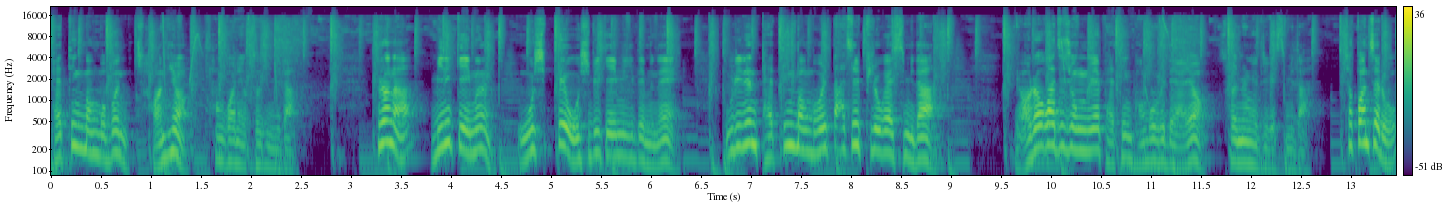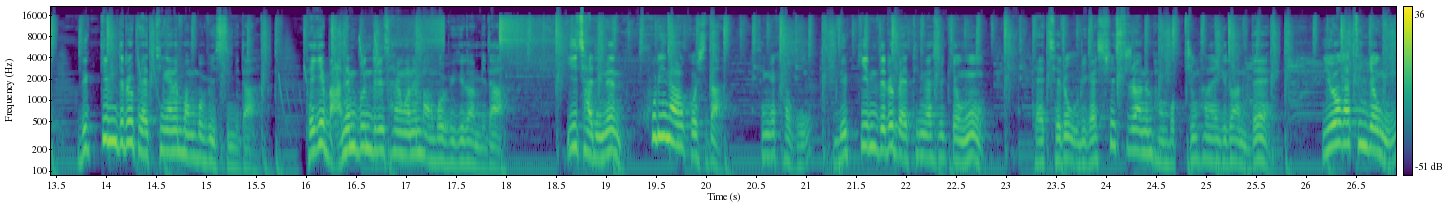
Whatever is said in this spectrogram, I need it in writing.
베팅 방법은 전혀 상관이 없어집니다. 그러나 미니게임은 50대 50의 게임이기 때문에 우리는 베팅 방법을 따질 필요가 있습니다. 여러 가지 종류의 베팅 방법에 대하여 설명해 드리겠습니다. 첫 번째로 느낌대로 베팅하는 방법이 있습니다. 되게 많은 분들이 사용하는 방법이기도 합니다. 이 자리는 홀이 나올 것이다 생각하고 느낌대로 베팅을 하실 경우 대체로 우리가 실수를 하는 방법 중 하나이기도 한데 이와 같은 경우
